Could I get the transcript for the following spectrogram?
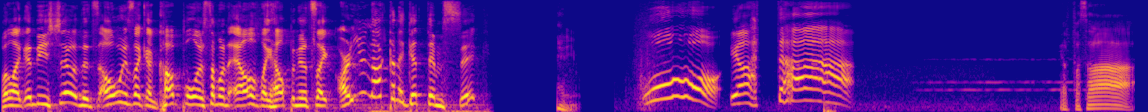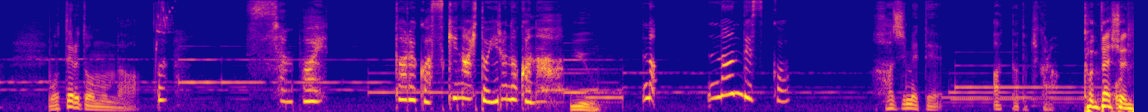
But like in these shows, it's always like a couple or someone else like helping. It's like, are you not gonna get them sick? Anyway. おおやったーやっぱさモテると思うんだ先輩 誰か好きな人いるのかな You. 何ですか初めて会った時から Confession.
